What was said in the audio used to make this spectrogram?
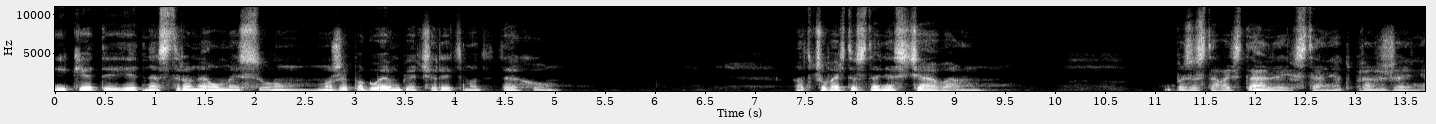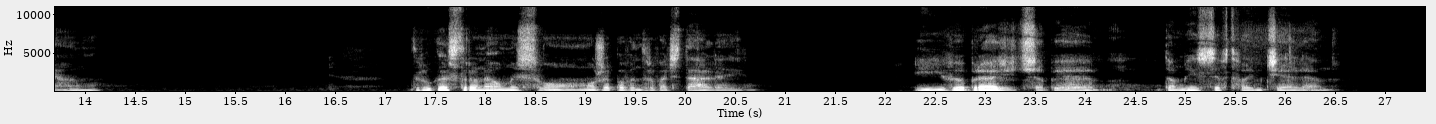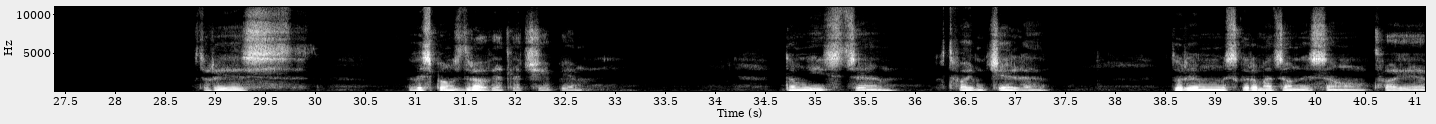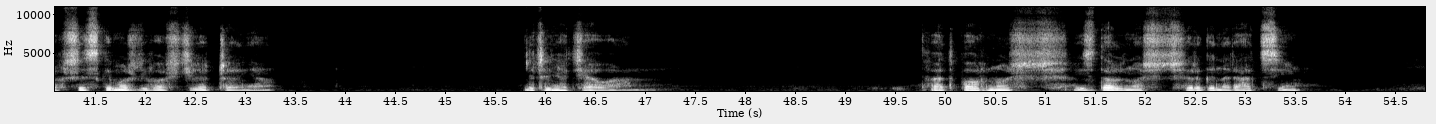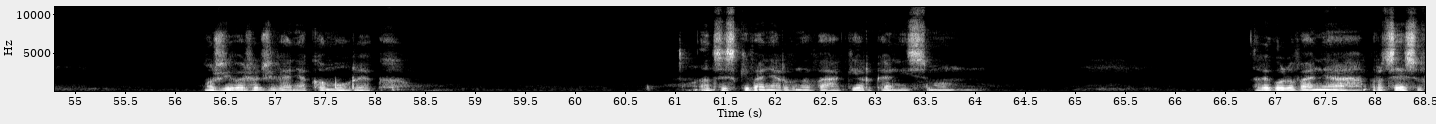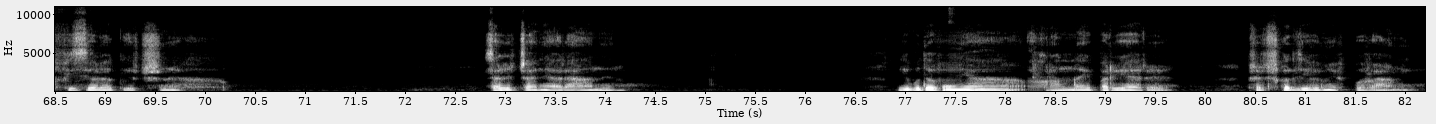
I kiedy jedna strona umysłu może pogłębiać rytm oddechu, odczuwać doznania z ciała i pozostawać dalej w stanie odprężenia, druga strona umysłu może powędrować dalej i wyobrazić sobie to miejsce w Twoim ciele, które jest wyspą zdrowia dla Ciebie. To miejsce w Twoim ciele, w którym zgromadzone są Twoje wszystkie możliwości leczenia. Leczenia ciała. Twoja odporność i zdolność regeneracji, możliwość odżywiania komórek, odzyskiwania równowagi organizmu, regulowania procesów fizjologicznych, zaleczania rany i budowania ochronnej bariery przed szkodliwymi wpływami.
